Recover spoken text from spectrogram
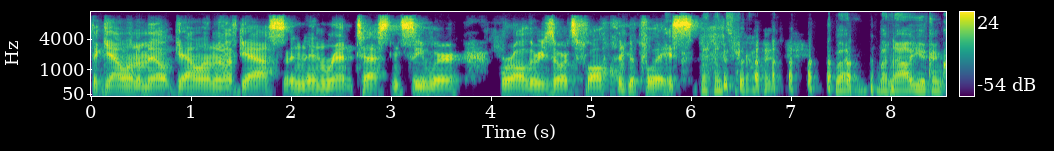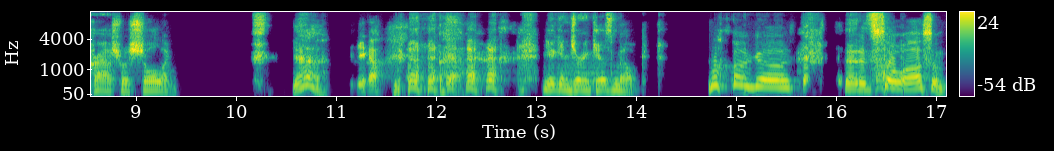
the gallon of milk, gallon of gas, and, and rent test and see where where all the resorts fall into place. That's right. but but now you can crash with Scholing. Yeah, yeah. yeah. you can drink his milk. Oh god. That is so awesome.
